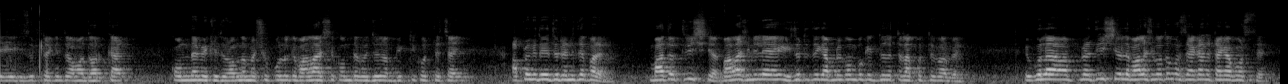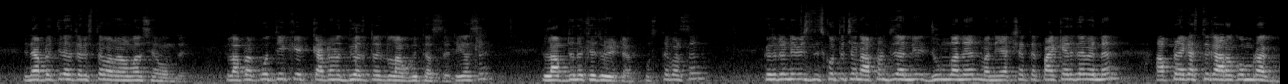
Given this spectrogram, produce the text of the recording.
এই খেজুরটা কিন্তু আমার দরকার। কম দামে খেজুর, রমজান মাসে উপলক্ষে বাংলাদেশে কম দামে খেজুর বিক্রি করতে চাই। আপনি কিন্তু এই দুটো নিতে পারেন। মাত্র ত্রিশ টাকা বাংলাদেশে নিলে এই খেজুরটা থেকে আপনি কমপক্ষে দু হাজার লাভ করতে পারবেন। এগুলো আপনার ত্রিশ হলে বাংলাদেশে কত পড়ছে? এক হাজার টাকা পড়ছে। কিন্তু আপনি তিন হাজার টাকা বেচতে পারবেন বাংলাদেশের মধ্যে। তাহলে আপনার প্রতি কার্টনে দুই হাজার টাকা লাভ হইতেছে, ঠিক আছে? লাভজনক খেজুর এটা বুঝতে পারছেন? খেজুরটা নিয়ে বিজনেস করতে চান, আপনার যদি জুমলা নেন মানে একসাথে পাইকারি দামে নেন, আপনার কাছ থেকে আরও কম রাখব।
